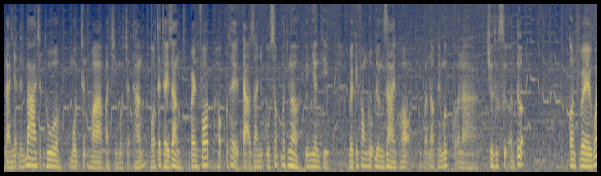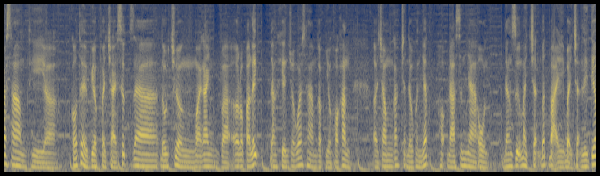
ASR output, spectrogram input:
là nhận đến 3 trận thua, một trận hòa và chỉ một trận thắng. Có thể thấy rằng Brentford họ có thể tạo ra những cú sốc bất ngờ. Tuy nhiên thì về cái phong độ đường dài của họ thì vẫn ở cái mức gọi là chưa thực sự ấn tượng. Còn về West Ham thì à, có thể việc phải trải sức ra đấu trường ngoại Anh và Europa League đang khiến cho West Ham gặp nhiều khó khăn ở trong các trận đấu gần nhất. Họ đá sân nhà ổn, đang giữ mạch trận bất bại 7 trận liên tiếp.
